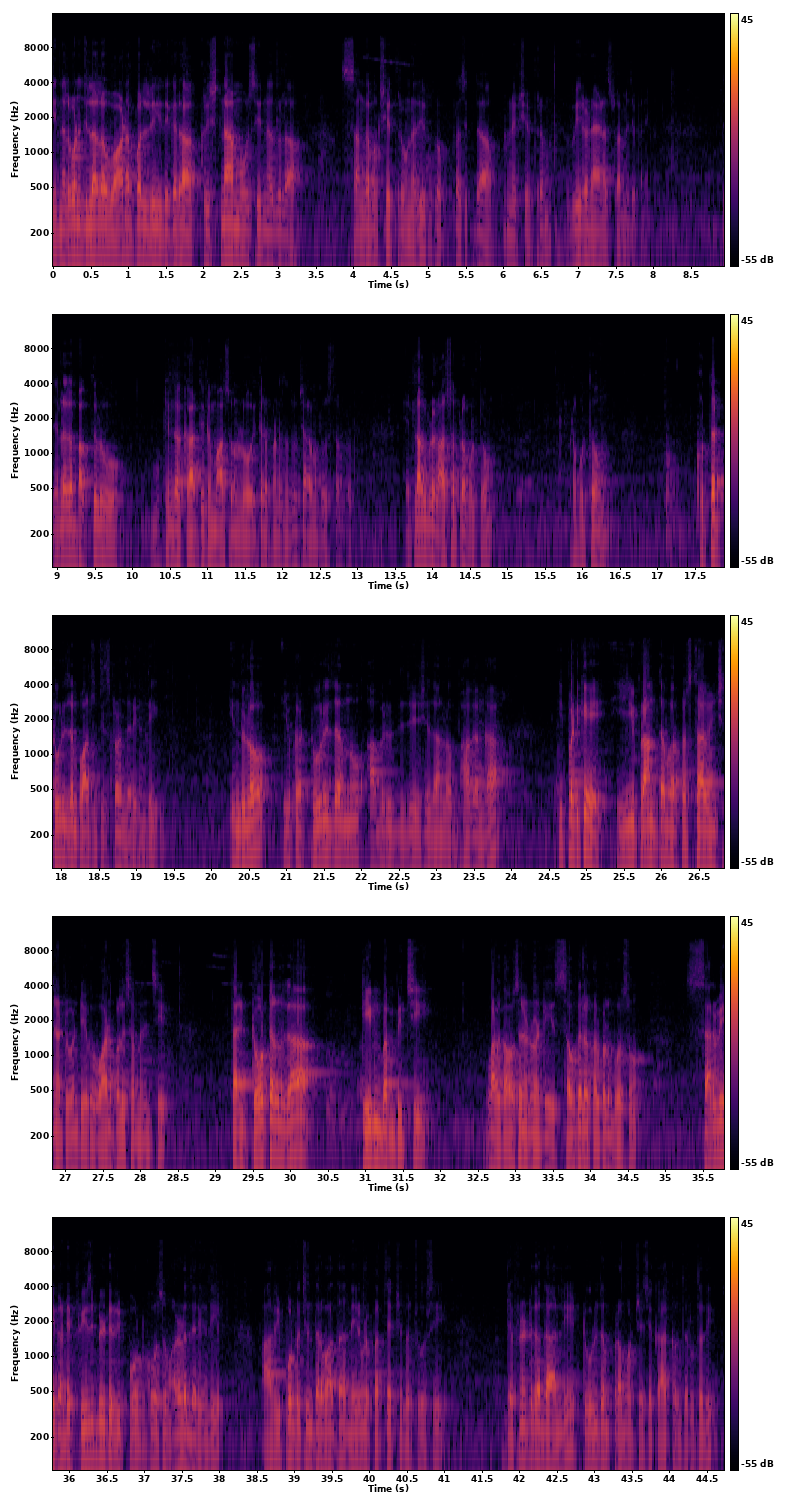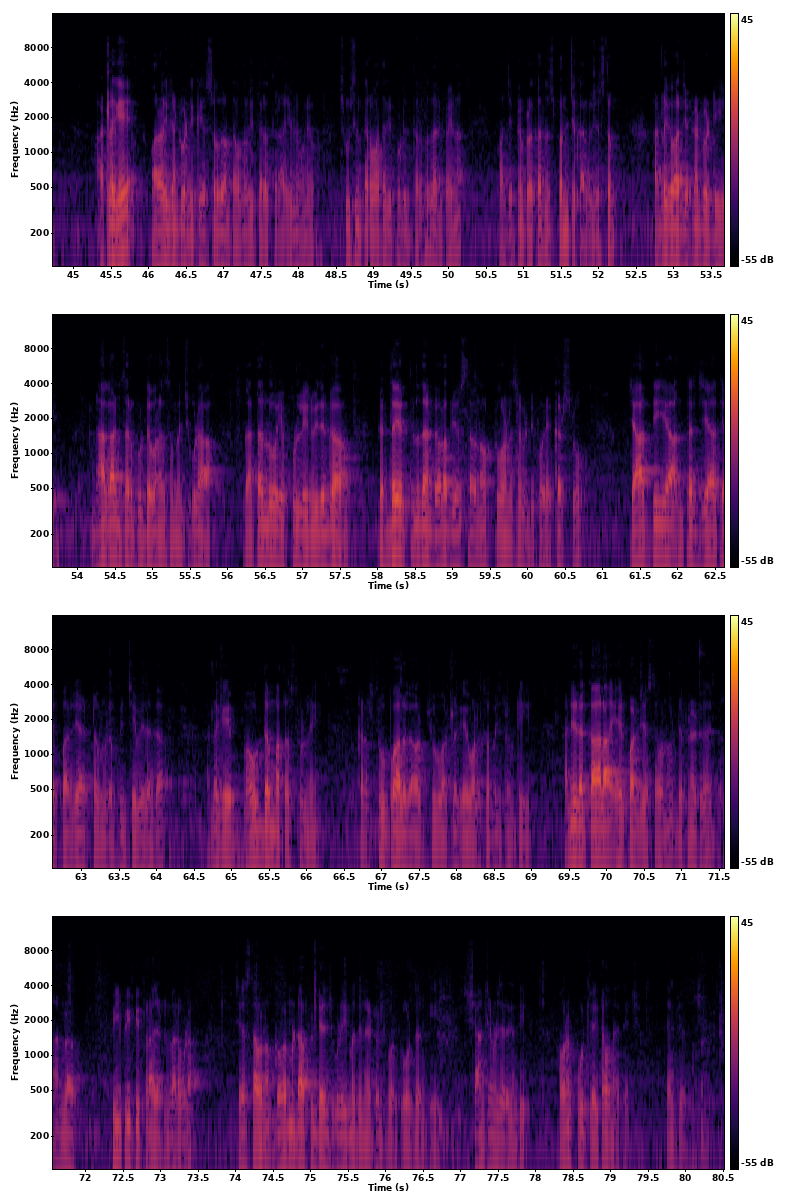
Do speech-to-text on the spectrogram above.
ఈ నల్గొండ జిల్లాలో వాడపల్లి దగ్గర కృష్ణా మూసి నదుల సంగమ క్షేత్రం ఉన్నది. ఒక ప్రసిద్ధ పుణ్యక్షేత్రం. వీరనారాయణ స్వామి చెప్పని. జనరల్గా భక్తులు ముఖ్యంగా కార్తీక మాసంలో ఇతర పండుగ సందర్భంలో చాలామంది వస్తూ ఉంటారు. ఎట్లా ఇప్పుడు రాష్ట్ర ప్రభుత్వం ప్రభుత్వం కొత్త టూరిజం పాలసీ తీసుకోవడం జరిగింది. ఇందులో ఈ యొక్క టూరిజంను అభివృద్ధి చేసే దానిలో భాగంగా ఇప్పటికే ఈ ప్రాంతం వారు ప్రస్తావించినటువంటి ఒక వాడపల్లికి సంబంధించి దాన్ని టోటల్గా టీం పంపించి వాళ్ళకు అవసరమైనటువంటి సౌకర్యాలు కల్పడం కోసం సర్వే కంటే ఫీజిబిలిటీ రిపోర్ట్ కోసం అడగడం జరిగింది. ఆ రిపోర్ట్ వచ్చిన తర్వాత నేను కూడా ప్రత్యక్షంగా చూసి డెఫినెట్గా దాన్ని టూరిజం ప్రమోట్ చేసే కార్యక్రమం జరుగుతుంది. అట్లాగే వారు అడిగినటువంటి గెస్ట్ హౌస్ అంటా ఉన్నారు ఇతరత్ర ఏమేమి ఉన్నాయో చూసిన తర్వాత రిపోర్ట్ వచ్చిన తర్వాత దానిపైన వారు చెప్పిన ప్రకారం స్పందించే కార్యక్రమం చేస్తాం. అట్లాగే వారు చెప్పినటువంటి నాగార్జున సార్ బుద్ధవనానికి సంబంధించి కూడా గతంలో ఎప్పుడు లేని విధంగా పెద్ద ఎత్తున దాన్ని డెవలప్ చేస్తా ఉన్నాం. టూ హండ్రెడ్ సెవెంటీ ఫోర్ ఎకర్స్లో జాతీయ అంతర్జాతీయ పర్యాటకం రప్పించే విధంగా అట్లాగే బౌద్ధ మతస్థుల్ని ఇక్కడ స్తూపాలు కావచ్చు అట్లాగే వాళ్ళకి సంబంధించినటువంటి అన్ని రకాల ఏర్పాటు చేస్తూ ఉన్నాం. డెఫినెట్గా అందులో పీపీపీ ప్రాజెక్ట్ ద్వారా కూడా చేస్తూ ఉన్నాం. గవర్నమెంట్ ఆఫ్ ఇండియా నుంచి కూడా ఈ మధ్య ట్వంటీ ఫోర్ కోర్స్ దానికి శాంక్షన్ జరిగింది. అవును పూర్తి అవుతా ఉంది అధ్యక్ష థ్యాంక్ యూ అధ్యక్ష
